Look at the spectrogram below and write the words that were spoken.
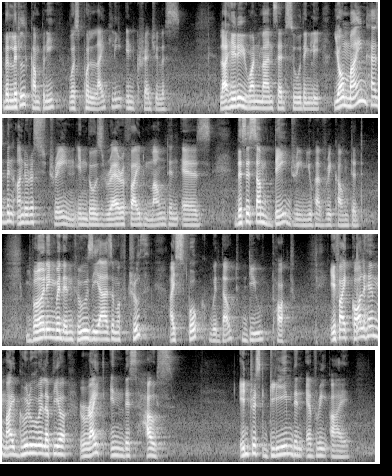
The little company was politely incredulous. Lahiri, one man said soothingly, Your mind has been under a strain in those rarefied mountain airs. This is some daydream you have recounted. Burning with enthusiasm of truth, I spoke without due thought. If I call him, my guru will appear right in this house. Interest gleamed in every eye.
